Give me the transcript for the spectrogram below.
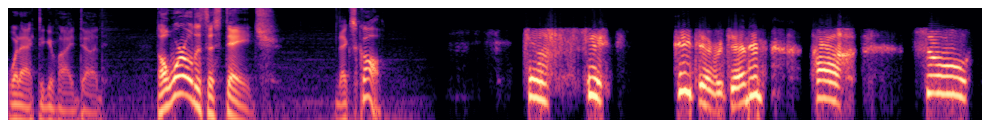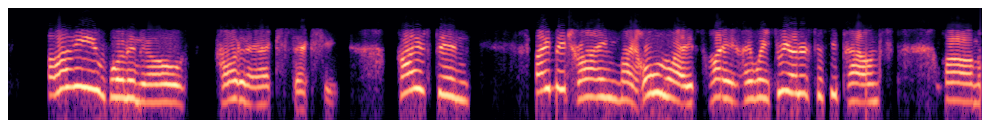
What acting have I done? The world is a stage. Next call. Uh, hey, hey, Denver Denon. Uh, so, I want to know how to act sexy. I've been, I've been trying my whole life. I, I weigh 350 pounds. Um,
